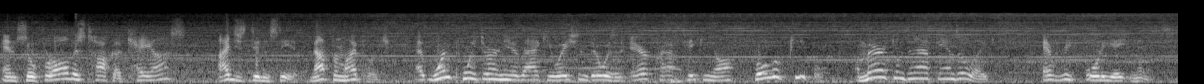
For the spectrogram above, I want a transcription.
And so for all this talk of chaos, I just didn't see it. Not from my perch. At one point during the evacuation, there was an aircraft taking off full of people, Americans and Afghans alike, every 48 minutes.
